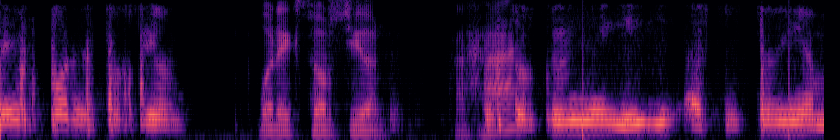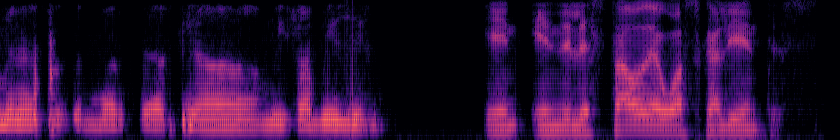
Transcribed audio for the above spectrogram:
Es por extorsión. Por extorsión. Ajá. Extorsión y, y amenazas de muerte hacia mi familia. En, en el estado de Aguascalientes.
